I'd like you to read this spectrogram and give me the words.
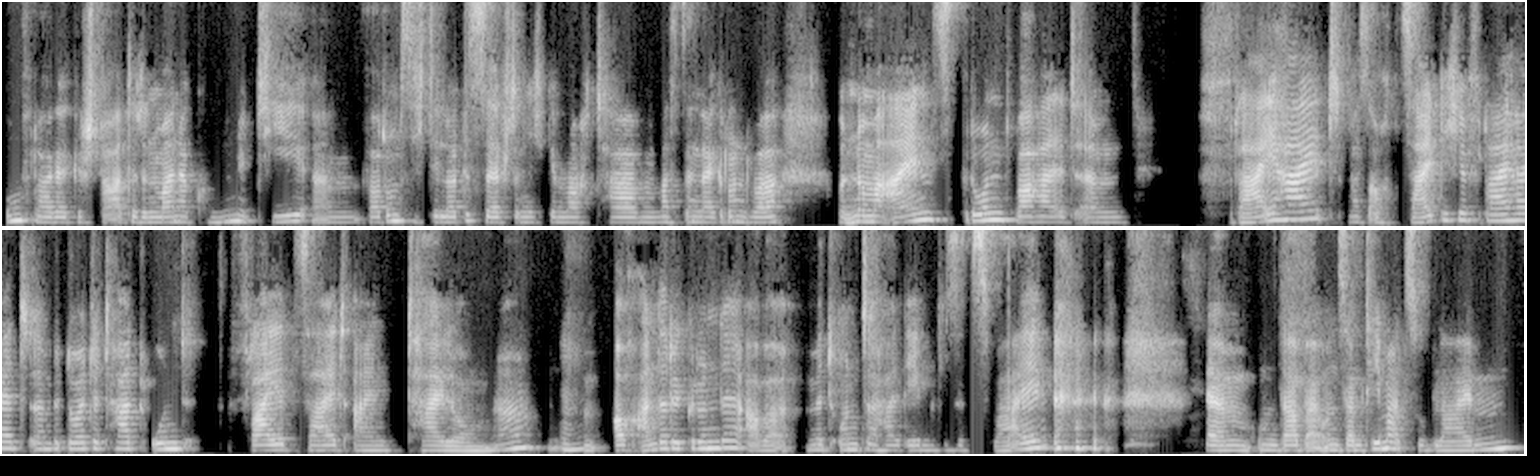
Umfrage gestartet in meiner Community, ähm, warum sich die Leute selbstständig gemacht haben, was denn der Grund war. Und Nummer eins Grund war halt ähm, Freiheit, was auch zeitliche Freiheit äh, bedeutet hat und freie Zeiteinteilung. Ne? Mhm. Auch andere Gründe, aber mitunter halt eben diese zwei. ähm, um da bei unserem Thema zu bleiben.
